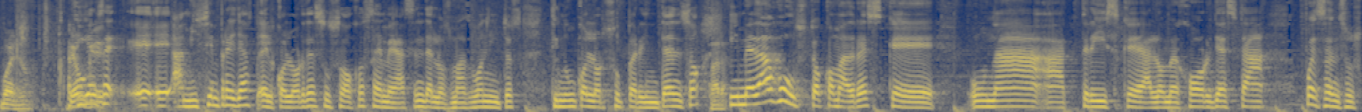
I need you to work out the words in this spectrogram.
Bueno, Fíjense, que- eh, eh, a mí siempre ella, el color de sus ojos se me hacen de los más bonitos. Tiene un color súper intenso. Para- Y me da gusto, comadres, que una actriz que a lo mejor ya está pues en sus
